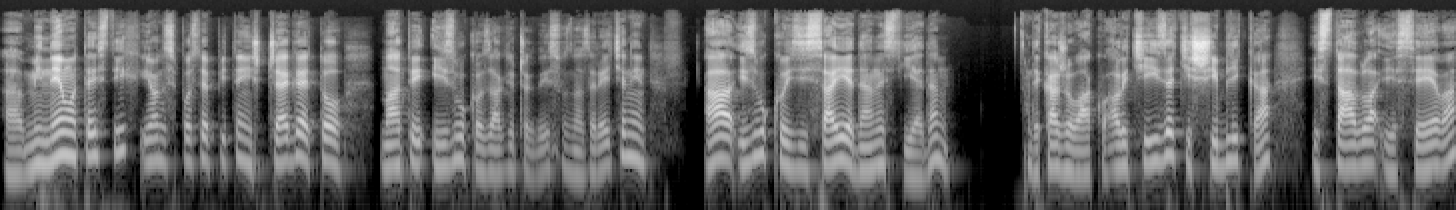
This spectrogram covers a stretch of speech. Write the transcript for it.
A, mi nemamo taj stih i onda se postavlja pitanje iz čega je to Matej izvukao zaključak da Isus Nazarećanin, a izvukao iz Isaije 11.1, gde kaže ovako, ali će izaći šibljika iz stabla Jeseva,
